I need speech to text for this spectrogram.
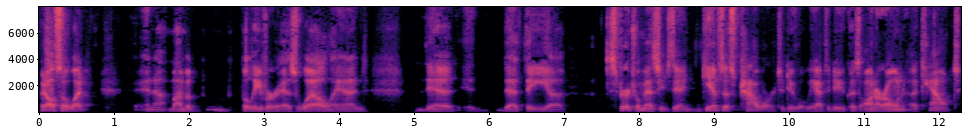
But also, what and I'm a believer as well, and that that the uh, spiritual message then gives us power to do what we have to do because on our own account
